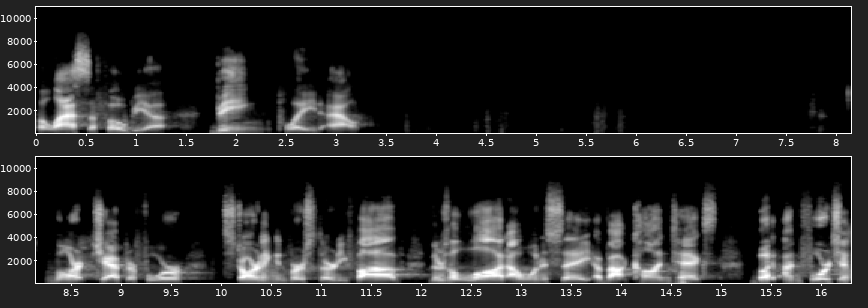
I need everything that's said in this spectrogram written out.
thalassophobia being played out. Mark chapter 4, starting in verse 35. There's a lot I want to say about context, but unfortunately,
